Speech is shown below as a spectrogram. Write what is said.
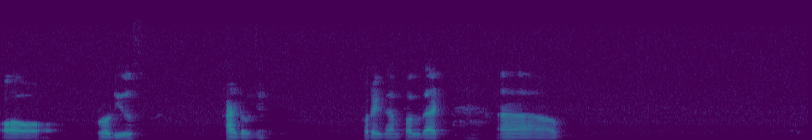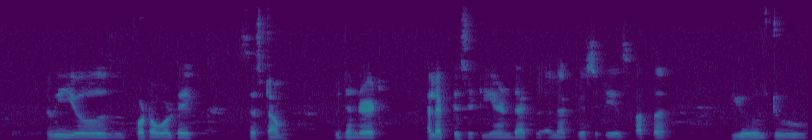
or produce hydrogen. For example, that uh, we use photovoltaic system to generate electricity and that electricity is further used to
